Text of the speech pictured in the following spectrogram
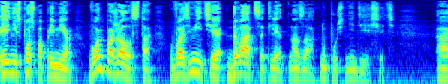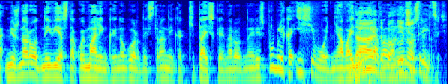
И не способ, а пример. Вон, пожалуйста, возьмите 20 лет назад, ну пусть не 10, а, международный вес такой маленькой, но гордой страны, как Китайская Народная Республика, и сегодня, а войны Да, не это было. был Лучше 90 30.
